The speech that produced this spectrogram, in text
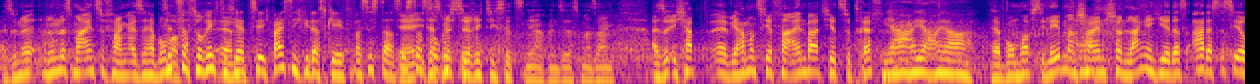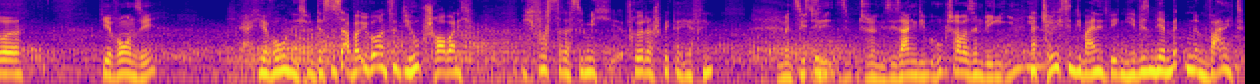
Also ne, nur um das mal einzufangen, also Herr Bohmhoff... Sitzt das so richtig ähm, jetzt hier? Ich weiß nicht, wie das geht. Was ist das? Ist Äh, das, das so müsste richtig? richtig sitzen, ja, wenn Sie das mal sagen. Also ich habe, äh, wir haben uns hier vereinbart, hier zu treffen. Ja, ja, ja. Herr Bohmhoff, Sie leben anscheinend schon lange hier. Das, ah, das ist Ihre... Hier wohnen Sie? Hier wohne ich. Und das ist aber über uns sind die Hubschrauber nicht. Ich wusste, dass sie mich früher oder später hier finden. Moment, Sie, Sie, Sie, Entschuldigung, Sie sagen, die Hubschrauber sind wegen Ihnen hier? Natürlich sind die meinetwegen hier. Wir sind hier mitten im Wald.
